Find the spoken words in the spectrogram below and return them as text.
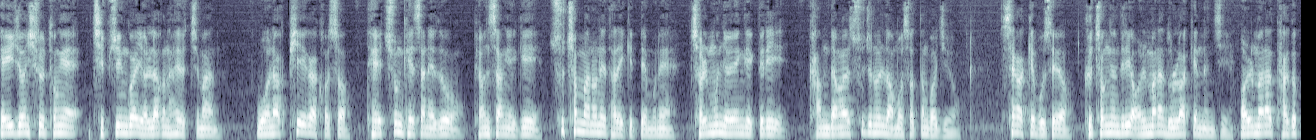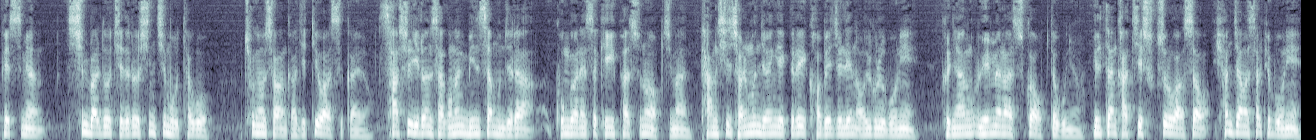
에이전시를 통해 집주인과 연락은 하였지만 워낙 피해가 커서 대충 계산해도 변상액이 수천만 원에 달했기 때문에 젊은 여행객들이 감당할 수준을 넘어섰던 거지요. 생각해 보세요. 그 청년들이 얼마나 놀랐겠는지, 얼마나 다급했으면 신발도 제대로 신지 못하고 총영사관까지 뛰어왔을까요? 사실 이런 사고는 민사 문제라 공간에서 개입할 수는 없지만 당시 젊은 여행객들의 겁에 질린 얼굴을 보니 그냥 외면할 수가 없더군요. 일단 같이 숙소로 가서 현장을 살펴보니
